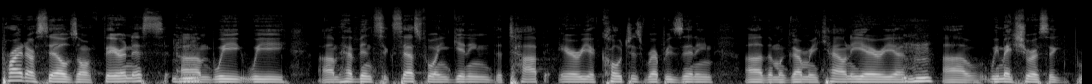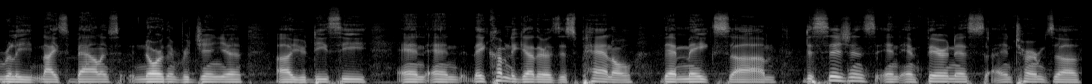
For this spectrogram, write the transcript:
pride ourselves on fairness. Mm-hmm. Um, we we um, have been successful in getting the top area coaches representing uh, the Montgomery County area. Mm-hmm. Uh, we make sure it's a really nice balance. Northern Virginia, uh, your DC, and and they come together as this panel that makes um, decisions in, in fairness in terms of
